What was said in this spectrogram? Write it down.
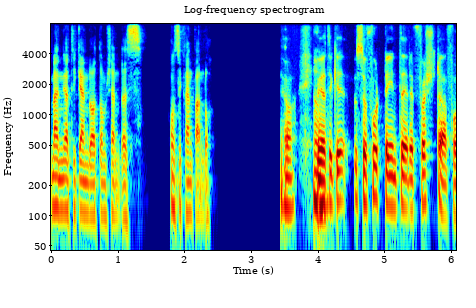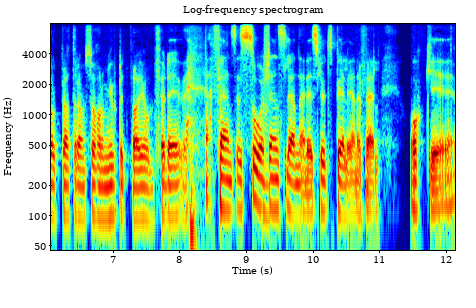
men jag tycker ändå att de kändes konsekventa ändå. Ja, men jag tycker så fort det inte är det första folk pratar om så har de gjort ett bra jobb. För det är, fans är så känsliga när det är slutspel i NFL och eh,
